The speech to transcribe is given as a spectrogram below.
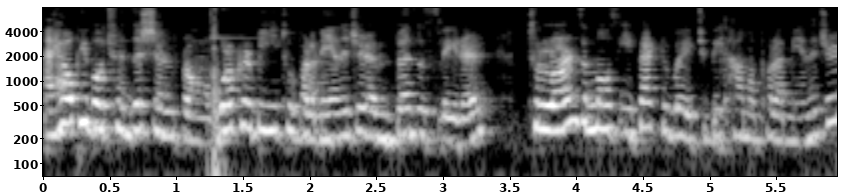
I help people transition from worker bee to product manager and business leader. To learn the most effective way to become a product manager,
